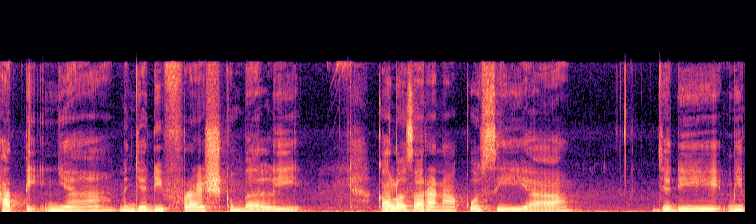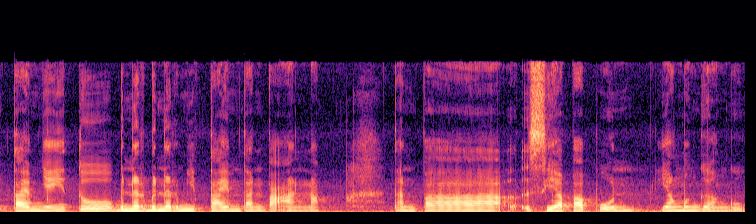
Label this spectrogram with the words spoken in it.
hatinya menjadi fresh kembali kalau saran aku sih ya, jadi me time-nya itu benar-benar me time tanpa anak, tanpa siapa pun yang mengganggu.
